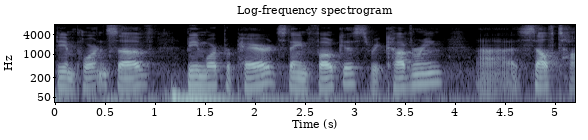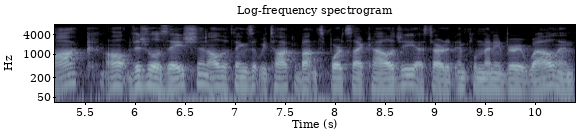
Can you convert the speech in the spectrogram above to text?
the importance of being more prepared staying focused recovering uh, self-talk all visualization all the things that we talk about in sports psychology i started implementing very well and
